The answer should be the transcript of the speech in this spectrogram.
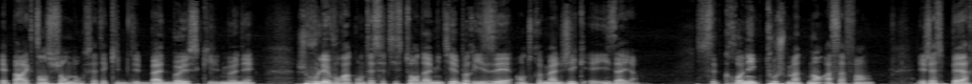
et par extension donc cette équipe des Bad Boys qu'il menait, je voulais vous raconter cette histoire d'amitié brisée entre Magic et Isaiah. Cette chronique touche maintenant à sa fin et j'espère,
